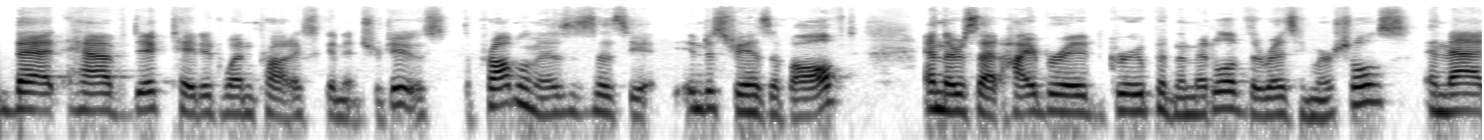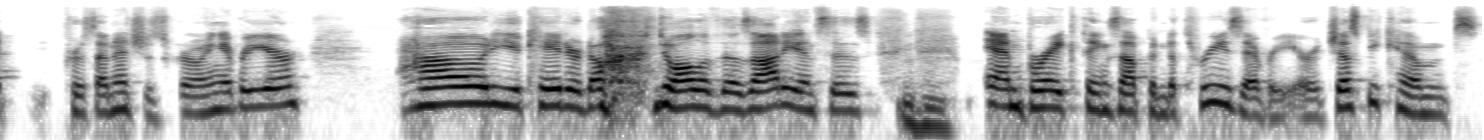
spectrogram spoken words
that have dictated when products get introduced. The problem is, is as the industry has evolved, and there's that hybrid group in the middle of the resi commercials, and that percentage is growing every year how do you cater to, to all of those audiences mm-hmm. and break things up into threes every year? It just becomes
